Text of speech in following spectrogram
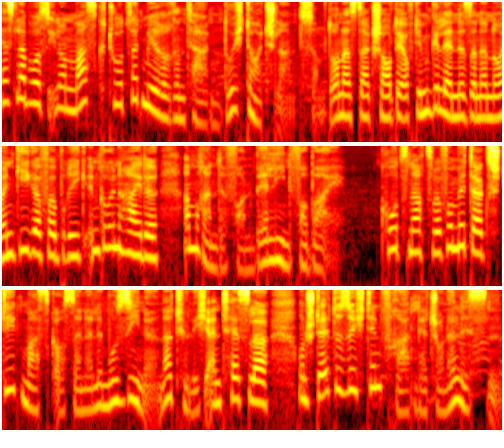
Tesla-Boss Elon Musk tourt seit mehreren Tagen durch Deutschland. Am Donnerstag schaut er auf dem Gelände seiner neuen Gigafabrik in Grünheide am Rande von Berlin vorbei. Kurz nach 12 Uhr mittags stieg Musk aus seiner Limousine, natürlich ein Tesla, und stellte sich den Fragen der Journalisten.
